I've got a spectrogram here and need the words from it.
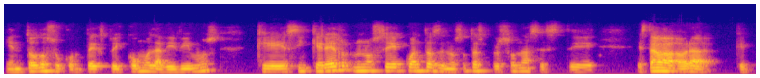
en todo su contexto y cómo la vivimos, que sin querer, no sé cuántas de nosotras personas, este, estaba ahora que,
